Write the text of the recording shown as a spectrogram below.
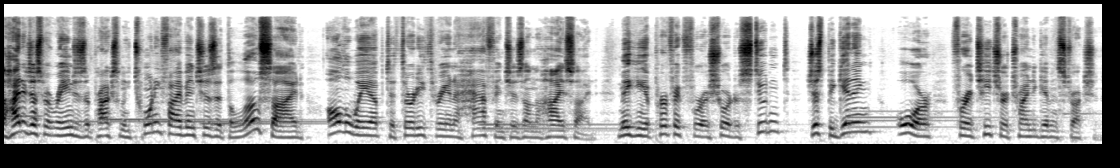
The height adjustment range is approximately 25 inches at the low side, all the way up to 33 and a half inches on the high side, making it perfect for a shorter student just beginning or for a teacher trying to give instruction.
